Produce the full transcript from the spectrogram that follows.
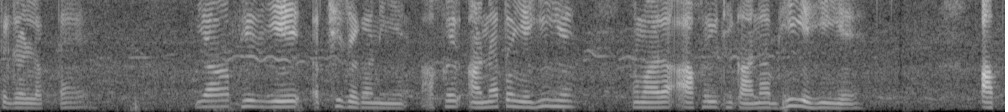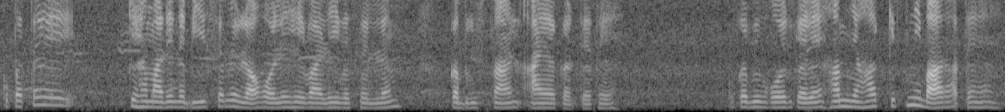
से डर लगता है। या फिर ये अच्छी जगह नहीं है। आखिर आना तो यही है। हमारा आखिरी ठिकाना भी यही है। आपको पता है कि हमारे नबी सल्लल्लाहु अलैहि वसल्लम कब्रिस्तान आया करते थे। कभी गौर करें, हम यहाँ कितनी बार आते हैं?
